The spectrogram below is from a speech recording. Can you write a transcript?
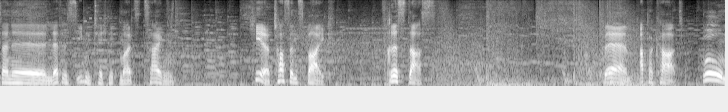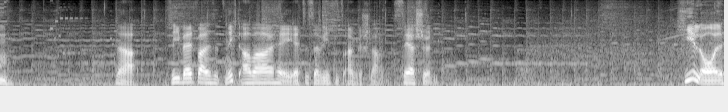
seine Level 7 Technik mal zu zeigen. Hier, Toss and Spike. Friss das. Bam, Uppercut. Boom. Na, die Welt war es jetzt nicht, aber hey, jetzt ist er wenigstens angeschlagen. Sehr schön. Heal all.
